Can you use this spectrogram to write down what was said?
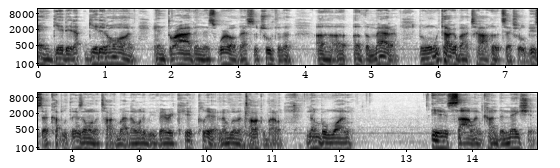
and get it get it on and thrive in this world. That's the truth of the uh, of the matter. But when we talk about childhood sexual abuse, there are a couple of things I want to talk about, and I want to be very clear, and I'm going to talk about them. Number one is silent condemnation.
